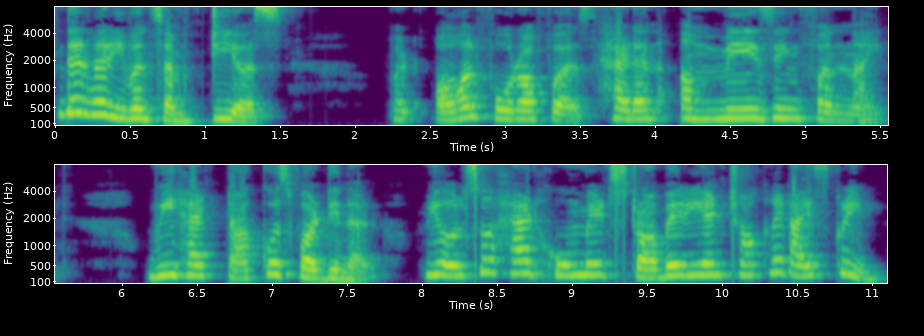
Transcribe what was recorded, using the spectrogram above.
there were even some tears. But all four of us had an amazing fun night. We had tacos for dinner. We also had homemade strawberry and chocolate ice cream.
